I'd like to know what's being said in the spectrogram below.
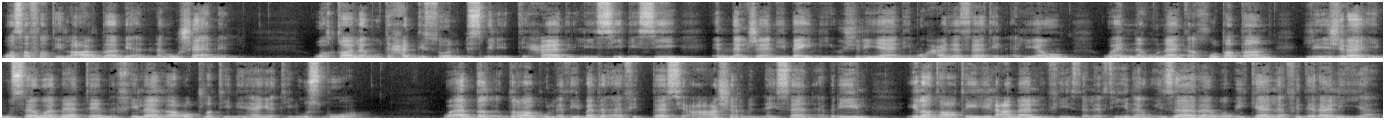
وصفت العرض بأنه شامل. وقال متحدث باسم الاتحاد لسي بي سي إن الجانبين يجريان محادثات اليوم وإن هناك خططا لإجراء مساومات خلال عطلة نهاية الأسبوع. وأدى الإضراب الذي بدأ في التاسع عشر من نيسان أبريل إلى تعطيل العمل في ثلاثين وزارة ووكالة فيدرالية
